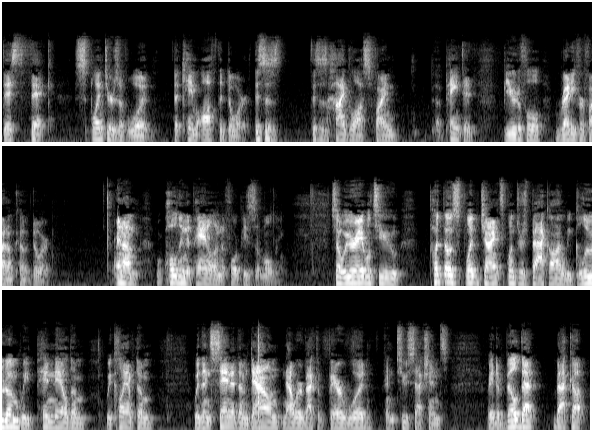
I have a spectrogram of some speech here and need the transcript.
this thick splinters of wood that came off the door. This is this is a high gloss, fine uh, painted, beautiful, ready for final coat door. And I'm holding the panel and the four pieces of molding. So we were able to put those split giant splinters back on. We glued them, we pin nailed them, we clamped them. We then sanded them down. Now we're back to bare wood in two sections. We had to build that back up,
